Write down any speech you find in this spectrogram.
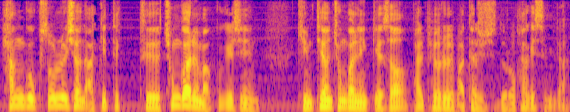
한국 솔루션 아키텍트 총괄을 맡고 계신 김태현 총괄님께서 발표를 맡아주시도록 하겠습니다.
